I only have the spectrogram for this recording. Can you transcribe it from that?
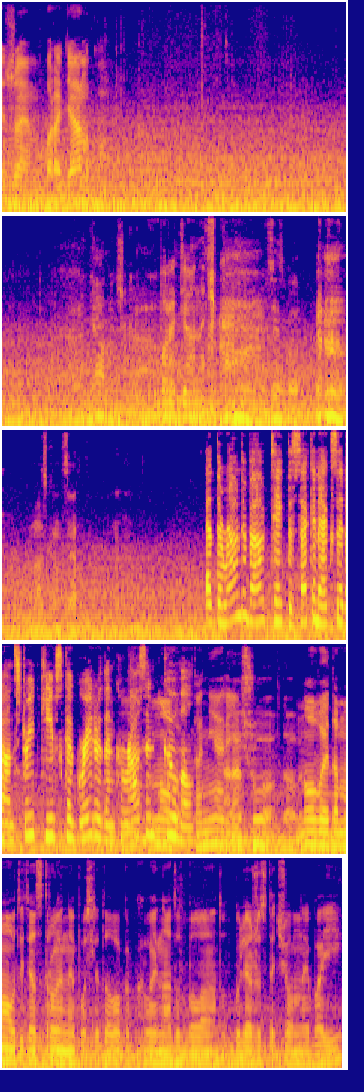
Езжаем в Бородянку. Родяночка. Бородяночка. Здесь был у нас концерт. At the roundabout, take the second exit on Street Kievska greater than Karasin, Новый- Koval. Да не ори. Хорошо, добре. Новые дома вот эти отстроенные после того, как война тут была. Тут были ожесточенные бои.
